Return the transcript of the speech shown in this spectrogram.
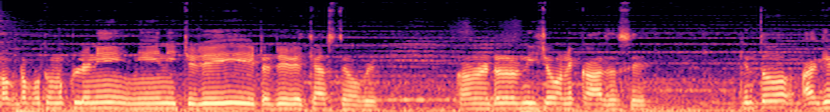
লকটা প্রথমে খুলে নিই, নিয়ে নিচে যেই এটা যে রেখে আসতে হবে। কারণ এটার নিচে অনেক কাজ আছে। কিন্তু আগে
